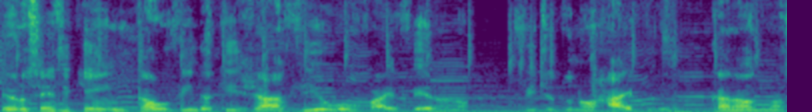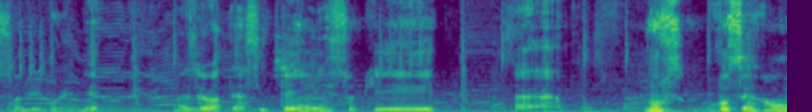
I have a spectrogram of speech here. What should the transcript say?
Eu não sei se quem tá ouvindo aqui já viu ou vai ver no vídeo do No Hype, do canal do nosso amigo Renê, mas eu até citei isso, isso que é, não, vocês não,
